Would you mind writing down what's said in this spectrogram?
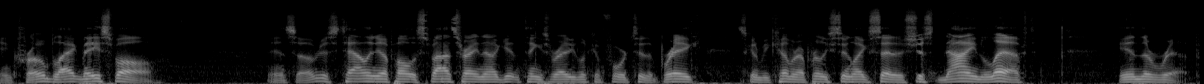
In Chrome Black Baseball. And so I'm just tallying up all the spots right now, getting things ready, looking forward to the break. It's going to be coming up really soon. Like I said, it's just nine left in the rip.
